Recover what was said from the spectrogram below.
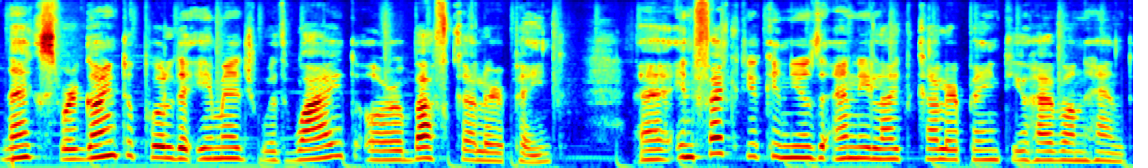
Next, we're going to pull the image with white or buff color paint. Uh, in fact, you can use any light color paint you have on hand.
